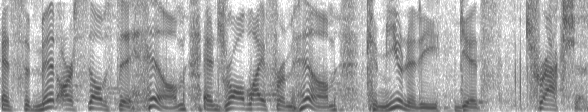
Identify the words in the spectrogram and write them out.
and submit ourselves to Him and draw life from Him, community gets traction.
